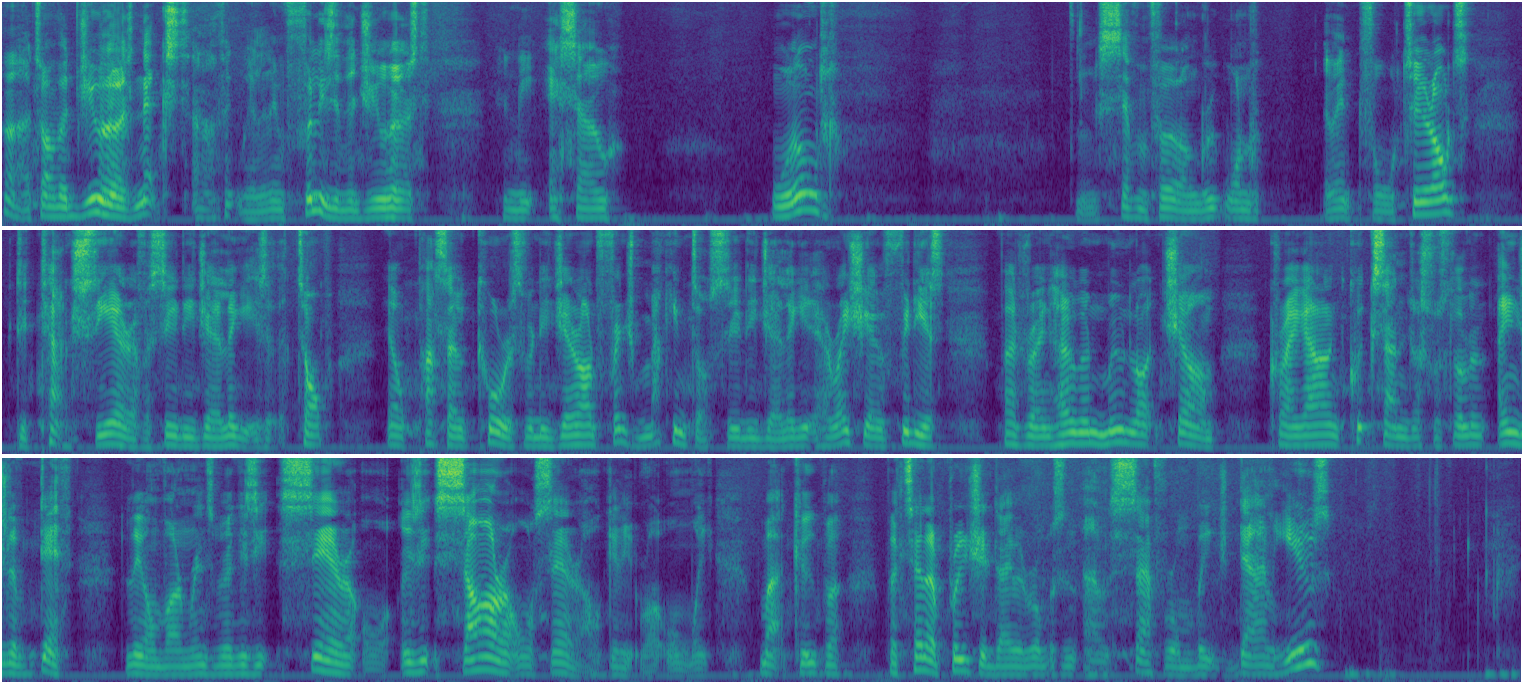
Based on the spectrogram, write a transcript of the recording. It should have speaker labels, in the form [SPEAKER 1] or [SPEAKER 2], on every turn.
[SPEAKER 1] Uh, time the Dewhurst next, and I think we're letting fillies in the Dewhurst in the SO world. Seven furlong Group 1 event for two year olds. Detached Sierra for CDJ Liggett is at the top. El Paso Chorus Vinnie Gerard. French Macintosh CDJ Liggett. Horatio Phidias. Padraig Hogan. Moonlight Charm. Craig Allen. Quicksand Joshua Sludden. Angel of Death. Leon van Rensburg. Is it Sarah or is it Sarah or Sarah? I'll get it right one week. Matt Cooper. Patella Preacher David Robertson and Saffron Beach Dan Hughes.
